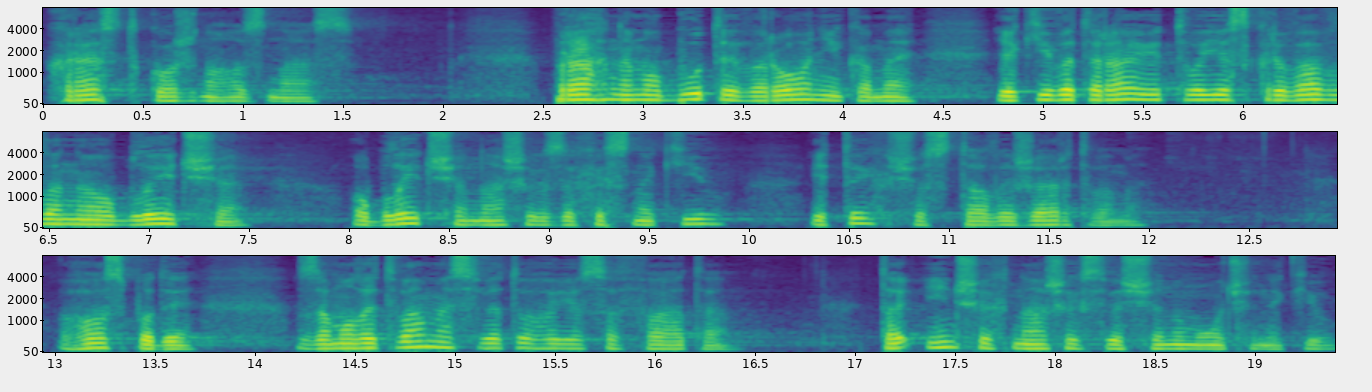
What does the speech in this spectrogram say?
хрест кожного з нас. Прагнемо бути Вероніками, які витирають Твоє скривавлене обличчя, обличчя наших захисників і тих, що стали жертвами. Господи, за молитвами святого Йосафата та інших наших священомучеників,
